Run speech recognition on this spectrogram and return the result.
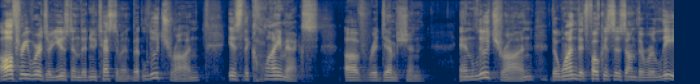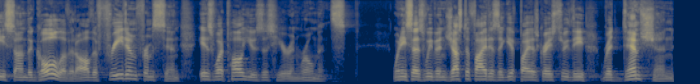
All three words are used in the New Testament, but lutron is the climax of redemption. And lutron, the one that focuses on the release, on the goal of it all, the freedom from sin, is what Paul uses here in Romans. When he says we've been justified as a gift by his grace through the redemption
